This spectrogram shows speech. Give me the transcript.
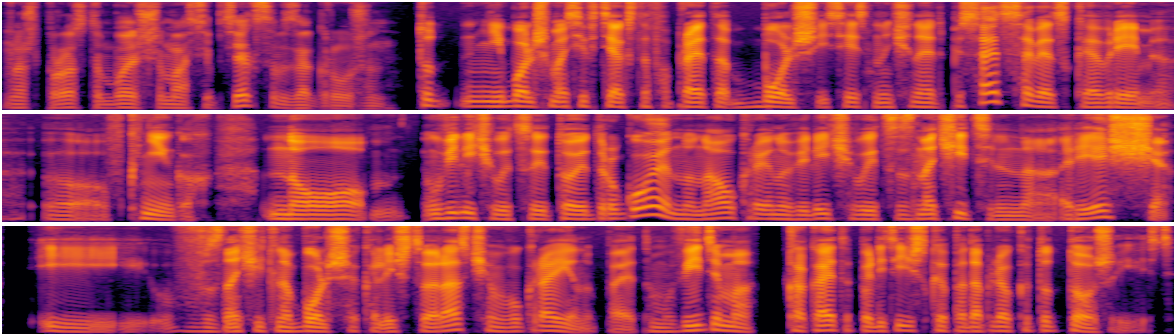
Может, просто больше массив текстов загружен? Тут не больше массив текстов, а про это больше, естественно, начинает писать в советское время э, в книгах, но увеличивается и то, и другое, но на Украину увеличивается значительно резче, и в значительно большее количество раз, чем в Украину. Поэтому, видимо, какая-то политическая подоплека тут тоже есть.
